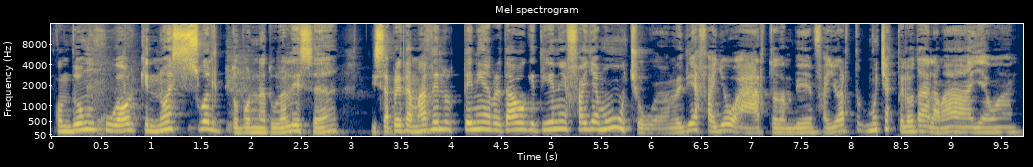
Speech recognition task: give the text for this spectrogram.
cuando es un jugador que no es suelto por naturaleza, y se aprieta más de los tenis apretados que tiene, falla mucho, weón. Hoy día falló harto también, falló harto, muchas pelotas a la malla, weón.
